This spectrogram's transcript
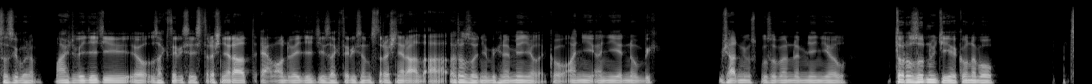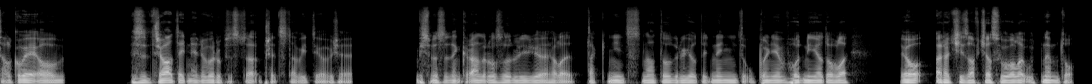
co si budem, máš dvě děti, jo, za který jsi strašně rád, já mám dvě děti, za který jsem strašně rád a rozhodně bych neměnil, jako ani, ani jednou bych žádným způsobem neměnil to rozhodnutí, jako nebo celkově, jo, já si třeba teď nedovedu představit, jo, že my jsme se tenkrát rozhodli, že hele, tak nic na to druhého teď není to úplně vhodný a tohle, jo, radši zavčasu, ale utnem to.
